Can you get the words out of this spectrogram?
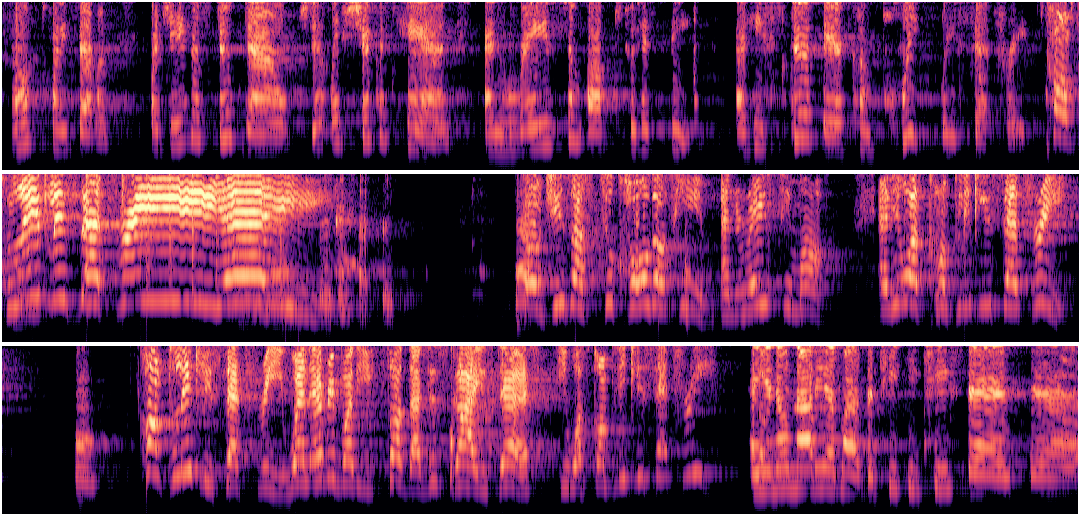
Oh, 27. But Jesus stooped down, gently shook his hand, and raised him up to his feet. And he stood there completely set free. Completely set free. Yay! So Jesus took hold of him and raised him up, and he was completely set free. Mm. Completely set free. When everybody thought that this guy is dead, he was completely set free. And So- you know, Nadia, my, the TPT says, uh,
